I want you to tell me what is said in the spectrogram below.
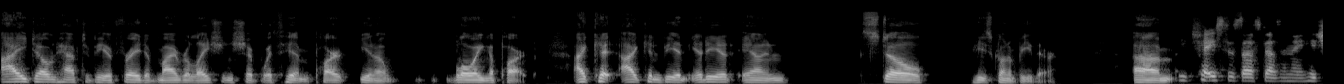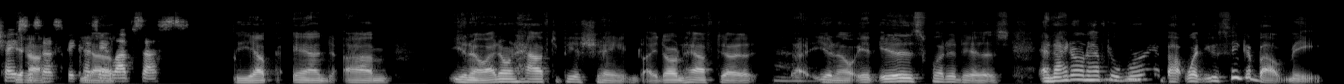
I don't have to be afraid of my relationship with him part, you know, blowing apart. I can I can be an idiot and still he's going to be there. Um, he chases us, doesn't he? He chases Yeah, us because yeah. he loves us. Yep. And, um, you know, I don't have to be ashamed. I don't have to, uh, you know, it is what it is. And I don't have to Mhm. worry about what you think about me.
